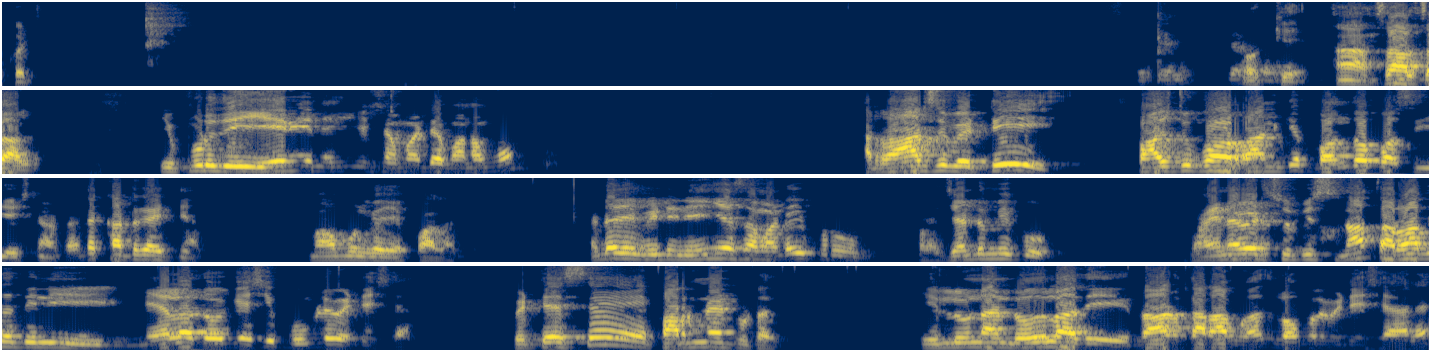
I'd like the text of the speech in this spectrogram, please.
ఒకటి. ఓకే. చాలు చాలు. ఇప్పుడు ఈ ఏరియా ఏం చేసామంటే మనము రాడ్స్ పెట్టి పాజిటివ్ పవర్ రానికి బందోబస్తు చేసినట్టు అంటే కట్టగట్టినాం మామూలుగా చెప్పాలంటే. అంటే వీటిని ఏం చేస్తామంటే ఇప్పుడు ప్రజెంట్ మీకు పైన పెట్టి చూపిస్తున్నా తర్వాత దీన్ని నేల దోకేసి భూమిలో పెట్టేసేయాలి పెట్టేస్తే పర్మనెంట్ ఉంటుంది. ఇల్లు ఉన్న రోజులు అది రాడ్ ఖరాబ్ కాదు లోపల పెట్టేసేయాలి.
